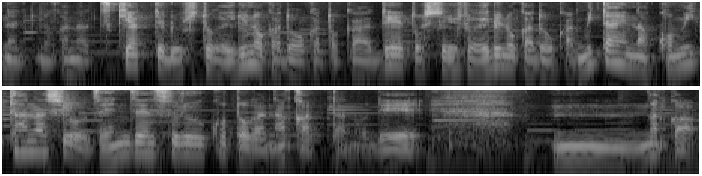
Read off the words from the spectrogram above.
何て言うのかな付き合ってる人がいるのかどうかとかデートしてる人がいるのかどうかみたいな込みった話を全然することがなかったのでうんなんか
